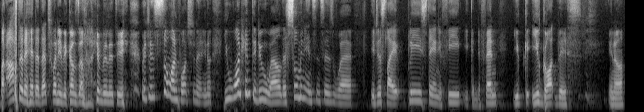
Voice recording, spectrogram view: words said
But after the header, that's when he becomes a liability, which is so unfortunate. You know, you want him to do well. There's so many instances where you're just like, please stay on your feet. You can defend. You you got this. You know.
